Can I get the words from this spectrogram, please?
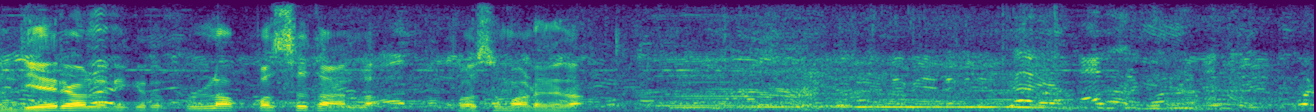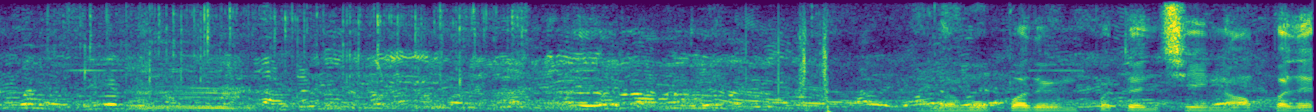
இந்த ஏரியாவில் நிற்கிறது ஃபுல்லாக பசு தான் எல்லாம். பசு மாடுங்க தான். இந்த முப்பது முப்பத்தஞ்சு நாற்பது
